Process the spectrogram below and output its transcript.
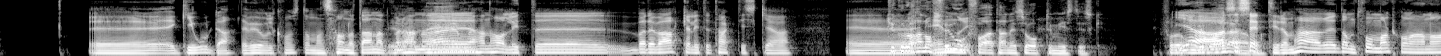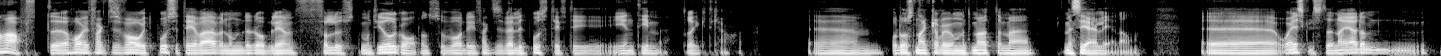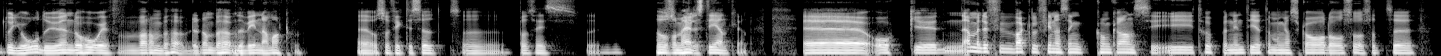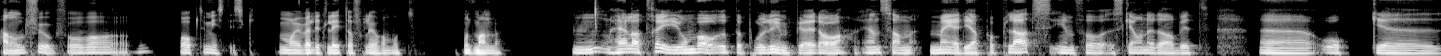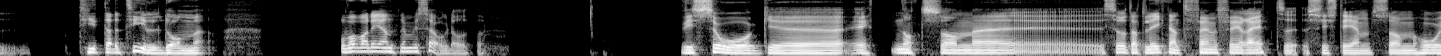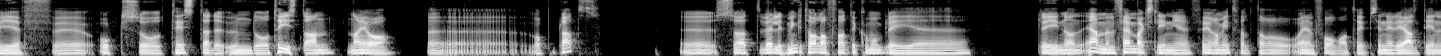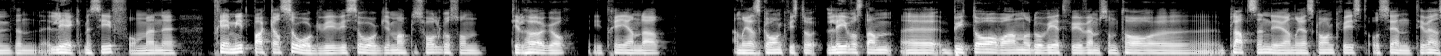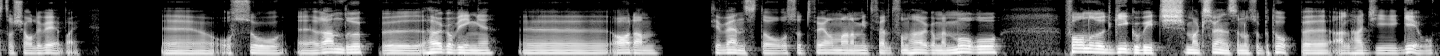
Eh, goda, det vore väl konstigt om man sa något annat. Men Ja, han, nej, eh, men- han har lite, eh, vad det verkar, lite taktiska eh, Tycker du han har fog för att han är så optimistisk? Ja, alltså där sett till de här, de två matcherna han har haft eh, har ju faktiskt varit positiva. Även om det då blev en förlust mot Djurgården så var det ju faktiskt väldigt positivt i, i en timme, drygt kanske. Ehm, och då snackar vi om ett möte med, med serieledaren. Eh, och Eskilstuna, ja de, då gjorde ju ändå HIF vad de behövde. De behövde Mm. vinna matchen. Eh, och så fick det se ut eh, precis eh, hur som helst egentligen. Eh, och eh, nej, men det verkar finnas en konkurrens i, i truppen, inte jättemånga skador och så. Så att han har fog för att vara, vara optimistisk. De har ju väldigt lite att förlora mot, mot Malmö. Mm, hela trion var uppe på Olympia idag. Ensam media på plats inför Skånederbyt. Eh, och eh, tittade till dem. Och vad var det egentligen vi såg där uppe? Vi såg eh, ett, något som ser ut att likna ett 5-4-1 system som HIF också testade under tisdagen när jag var på plats. Så att väldigt mycket talar för att det kommer att bli, bli någon, ja men fembackslinje, fyra mittfältare och, och en forward typ. Sen är det alltid en liten lek med siffror men eh, tre mittbackar såg vi. Vi såg Marcus Holgersson till höger i trean där. Andreas Granqvist och Liverstam eh, bytte av varandra och då vet vi ju vem som tar eh, platsen. Det är Andreas Granqvist och sen till vänster Charlie Weberg. Eh, och så eh, Randrup, eh, högervinge, eh, Adam till vänster och så ett fyramanna mittfält från höger med Moro, Farnerud, Gigovic, Max Svensson och så på topp eh, Alhaji Geo.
